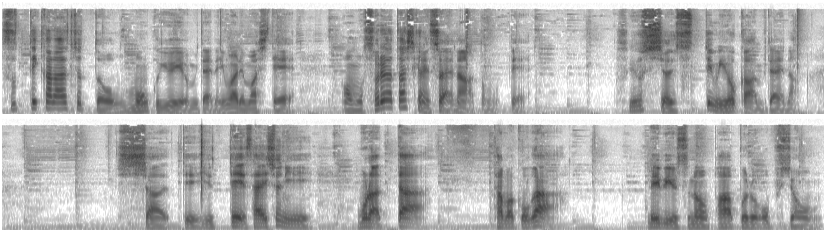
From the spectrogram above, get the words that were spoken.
吸ってからちょっと文句言えよみたいな言われましてあもうそれは確かにそうやなと思って。よっしゃ吸ってみようかみたいな。しゃって言って最初にもらったタバコがレビウスのパープルオプション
